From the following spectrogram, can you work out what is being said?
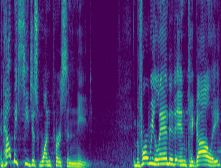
and help me see just one person in need? And before we landed in Kigali,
